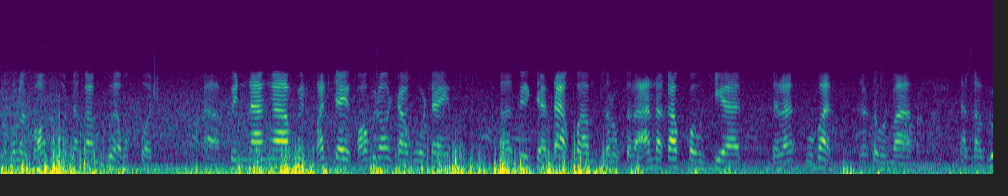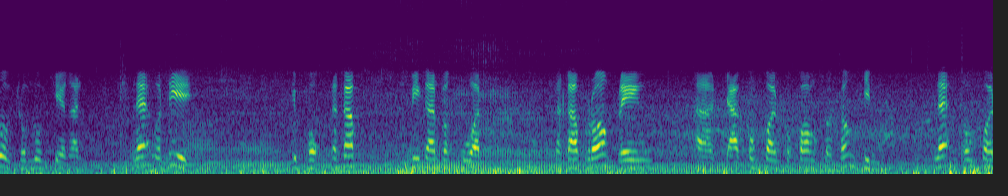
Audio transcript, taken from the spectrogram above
ตำบลละสองคนนะครับ เพื่อประกวดเป็นนางงามเป็นขวัญใจของพี่น้องชาวโพชัยซึ่งจะสร้างความสนุกสนานนะครับกองเชียร์ แต่ละหมู่บ้านแต่ละตำบลมานะครับร่วมชมร่วมเชียร์กัน และวันที่ 16 นะครับ มีการประกวดนะครับร้องเพลงจากองค์กรปกครองส่วนท้องถิ่น และองค์กร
